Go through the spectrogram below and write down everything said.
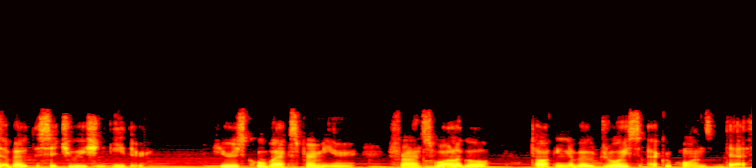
about the situation either. Here is Quebec's Premier, Francois Legault, talking about Joyce Echaquan's death.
